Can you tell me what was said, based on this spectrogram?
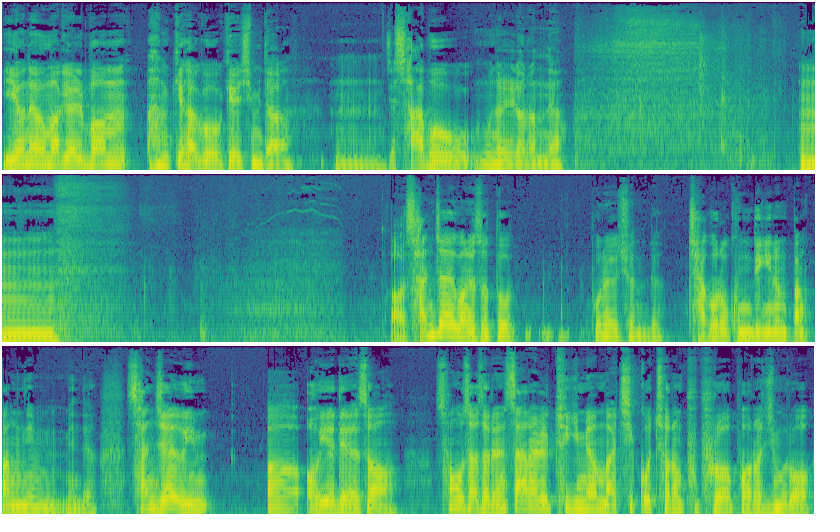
이연의 음악 앨범 함께하고 계십니다. 음, 이제 4부 문을 열었네요. 음, 어, 산자에 관해서 또 보내주셨는데요. 자고로 궁디기는 빵빵님인데요. 산자의 의, 어, 어휘에 대해서 성우사설에는 쌀알을 튀기면 마치 꽃처럼 부풀어 벌어지므로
